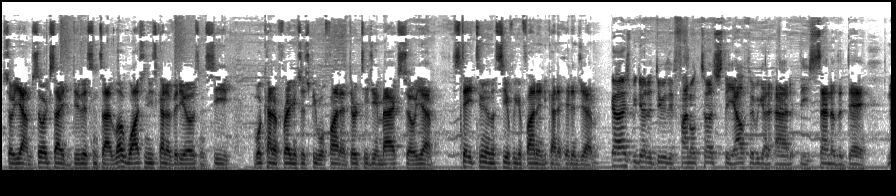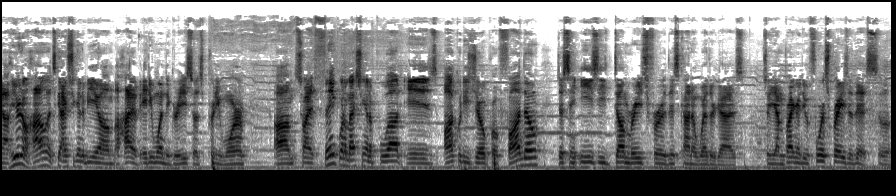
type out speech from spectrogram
So yeah, I'm so excited to do this since I love watching these kind of videos and see what kind of fragrances people find at their TJ Maxx. So yeah, stay tuned and let's see if we can find any kind of hidden gem. Guys, we got to do the final touch, the outfit. We got to add the scent of the day. Now here in Ohio, it's actually to be um, a high of 81 degrees, so it's pretty warm. Um, so I think what I'm actually to pull out is Acqua di Gio Profondo, just an easy dumb reach for this kind of weather, guys. So yeah, I'm probably to do four sprays of this. So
